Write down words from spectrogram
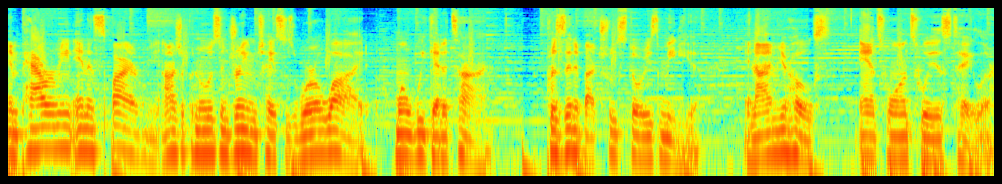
Empowering and inspiring entrepreneurs and dream chasers worldwide, one week at a time presented by True Stories Media. And I'm your host, Antoine Twiz Taylor.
